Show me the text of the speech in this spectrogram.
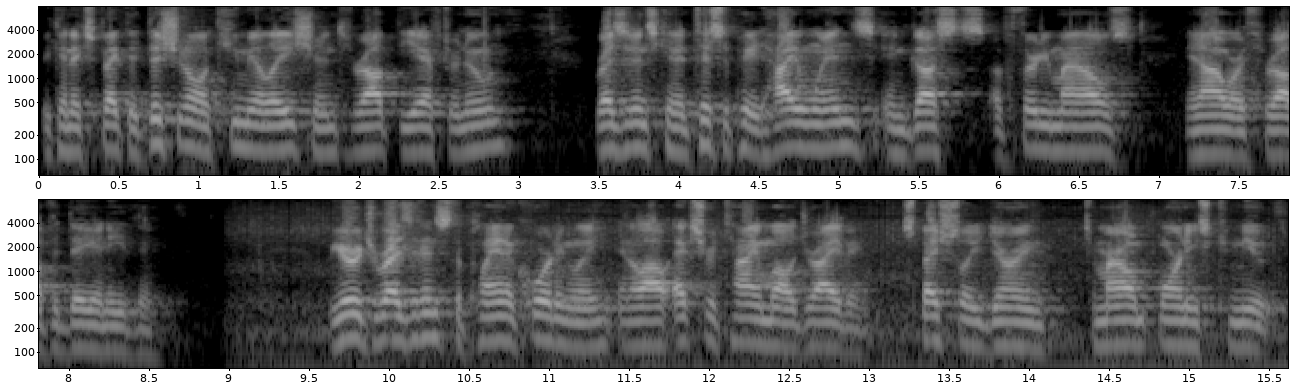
We can expect additional accumulation throughout the afternoon. Residents can anticipate high winds and gusts of 30 miles an hour throughout the day and evening. We urge residents to plan accordingly and allow extra time while driving, especially during tomorrow morning's commute.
